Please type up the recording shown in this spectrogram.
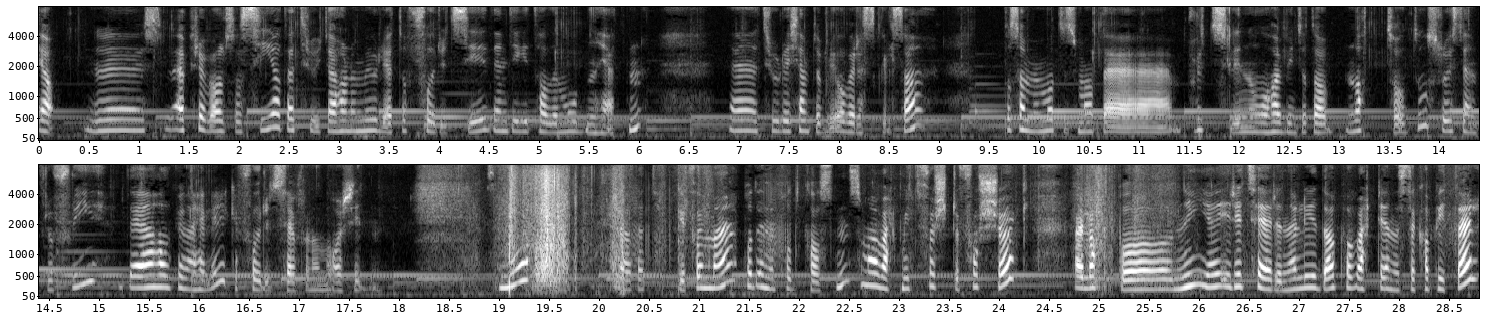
ja. Jeg prøver altså å si at jeg tror ikke jeg har noen mulighet til å forutsi den digitale modenheten. Jeg tror det kommer til å bli overraskelser. På samme måte som at jeg plutselig nå har begynt å ta nattog til Oslo istedenfor å fly. Det kunne jeg heller ikke forutse for noen år siden. Så nå vil jeg takke for meg på denne podkasten, som har vært mitt første forsøk. Jeg har lagt på nye, irriterende lyder på hvert eneste kapittel.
